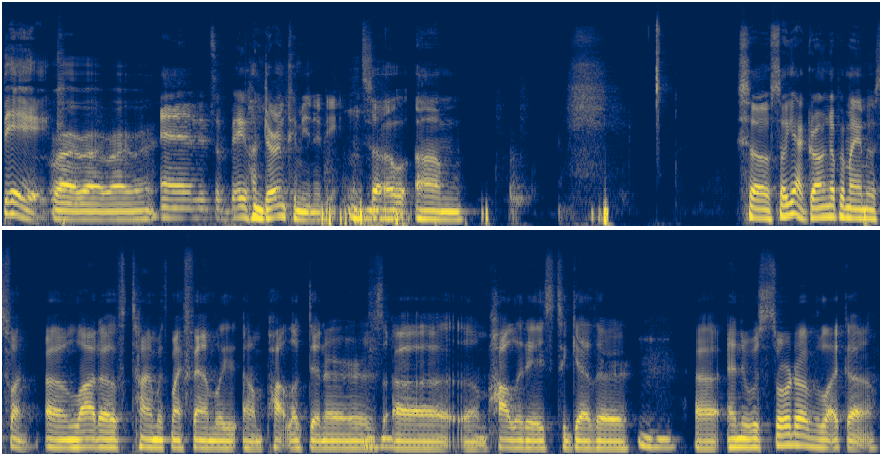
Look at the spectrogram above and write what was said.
big, Right. Right. Right. Right. and it's a big Honduran community. So um. So, so yeah, growing up in Miami was fun. a lot of time with my family, um, potluck dinners, uh, um, holidays together, uh, and it was sort of like a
